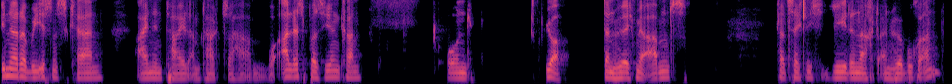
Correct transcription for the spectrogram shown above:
innerer Wesenskern, einen Teil am Tag zu haben, wo alles passieren kann. Und ja, dann höre ich mir abends tatsächlich jede Nacht ein Hörbuch an.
